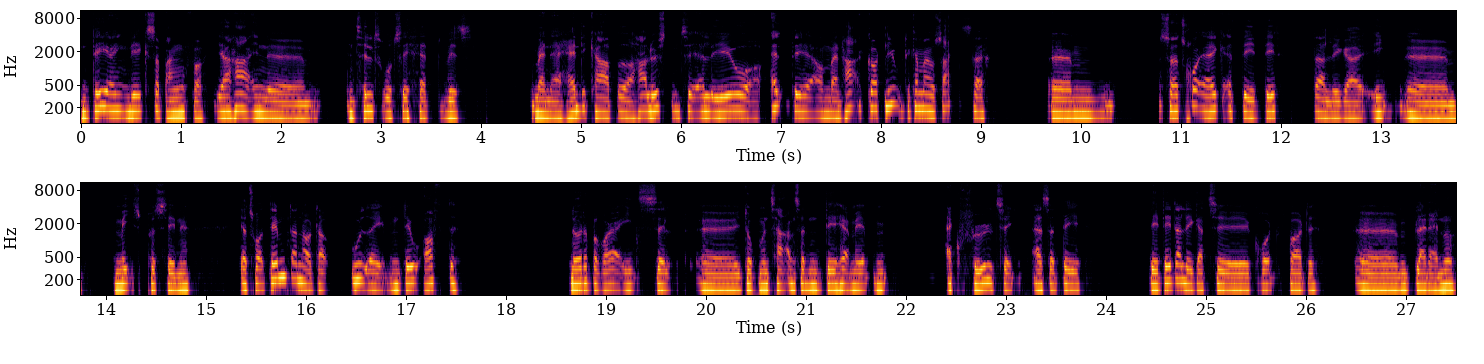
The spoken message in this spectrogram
Det er jeg egentlig ikke så bange for. Jeg har en, øh, en tiltro til, at hvis man er handicappet og har lysten til at leve og alt det her, og man har et godt liv, det kan man jo sagtens have. Øhm, så jeg tror jeg ikke, at det er det, der ligger en øh, mest på sinde. Jeg tror, at dem, der når der ud af, men det er jo ofte noget, der berører ens selv. Øh, I dokumentaren sådan det her med mm, at kunne føle ting. Altså det, det er det, der ligger til grund for det. Øh, blandt andet,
